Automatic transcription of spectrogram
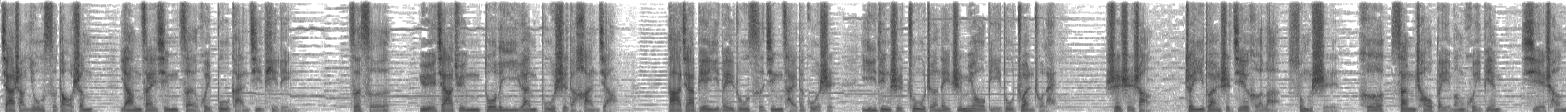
加上由死到生，杨再兴怎会不感激涕零？自此，岳家军多了一员不世的悍将。大家别以为如此精彩的故事。一定是著者那只妙笔度撰出来。事实上，这一段是结合了《宋史》和三朝北盟汇编写成，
